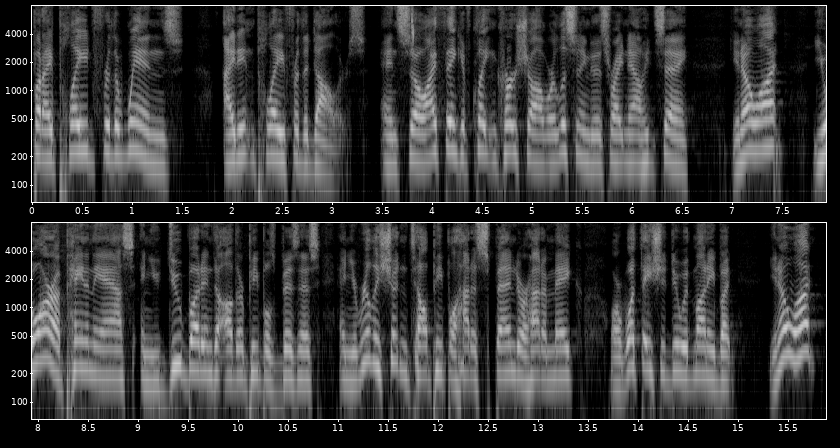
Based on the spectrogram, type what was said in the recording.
but I played for the wins. I didn't play for the dollars. And so I think if Clayton Kershaw were listening to this right now, he'd say, "You know what? You are a pain in the ass and you do butt into other people's business and you really shouldn't tell people how to spend or how to make or what they should do with money, but you know what?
